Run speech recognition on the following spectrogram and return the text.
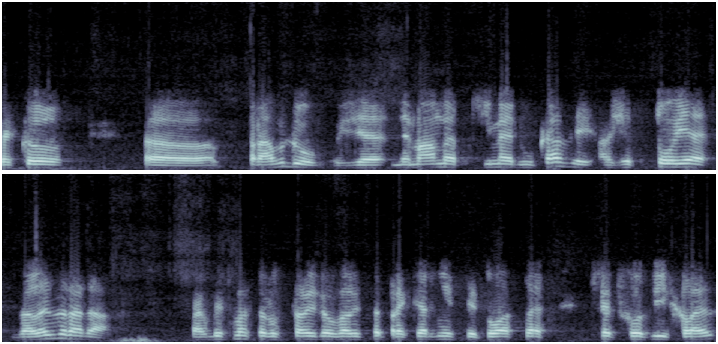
řekl pravdu, že nemáme přímé důkazy a že to je velezrada, tak bychom se dostali do velice prekérní situace předchozích let,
